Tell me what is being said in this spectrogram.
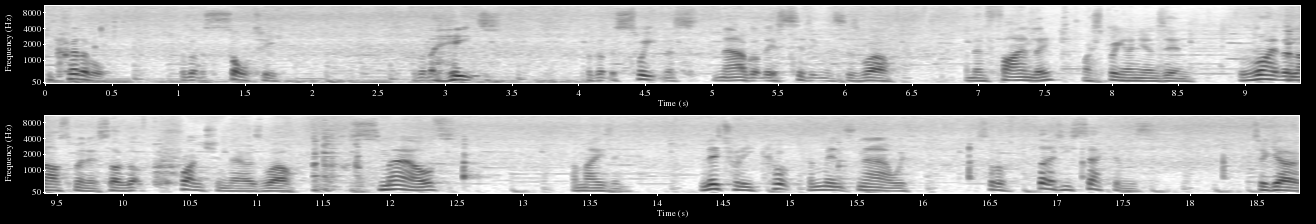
Incredible. I've got the salty, I've got the heat, I've got the sweetness, now I've got the acidicness as well. And then finally, my spring onions in. Right at the last minute, so I've got crunch in there as well. Smells amazing. Literally cook the mince now with sort of 30 seconds to go.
